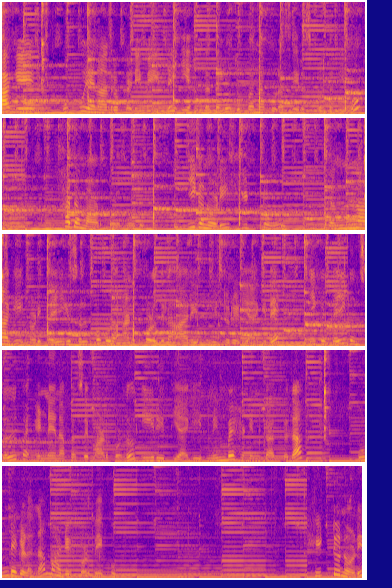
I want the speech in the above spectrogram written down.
ಹಾಗೆ ಉಪ್ಪು ಏನಾದರೂ ಕಡಿಮೆ ಇದ್ದರೆ ಈ ಹಂತದಲ್ಲಿ ಉಪ್ಪನ್ನು ಕೂಡ ಸೇರಿಸ್ಕೊಂಡು ನೀವು ಹದ ಮಾಡಿಕೊಳ್ಬೋದು. ಈಗ ನೋಡಿ, ಹಿಟ್ಟು ಚೆನ್ನಾಗಿ ನೋಡಿ ಕೈಗೆ ಸ್ವಲ್ಪ ಕೂಡ ಅಂಟ್ಕೊಳ್ಳೋದಿಲ್ಲ. ಆ ರೀತಿ ಹಿಟ್ಟು ರೆಡಿ ಆಗಿದೆ. ಈಗ ಕೈಗೆ ಒಂದು ಸ್ವಲ್ಪ ಎಣ್ಣೆನ ಪಸೆ ಮಾಡಿಕೊಂಡು ಈ ರೀತಿಯಾಗಿ ನಿಂಬೆ ಹಣ್ಣಿನ ಗಾತ್ರದ ಉಂಡೆಗಳನ್ನು ಮಾಡಿಟ್ಕೊಳ್ಬೇಕು. ಹಿಟ್ಟು ನೋಡಿ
